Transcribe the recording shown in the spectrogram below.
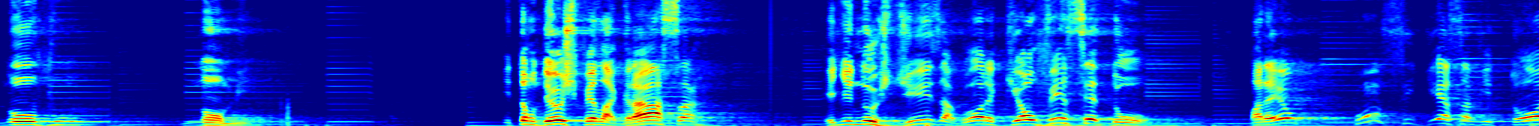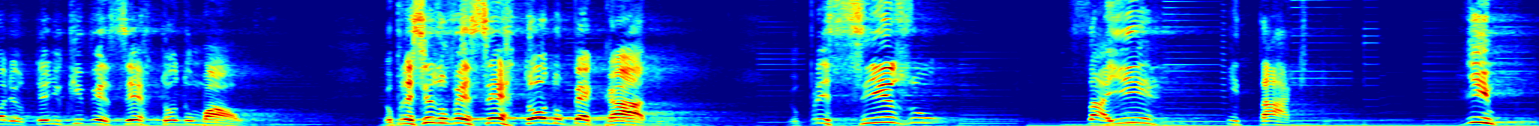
novo nome. Então, Deus, pela graça, Ele nos diz agora que é o vencedor. Para eu conseguir essa vitória, eu tenho que vencer todo o mal. Eu preciso vencer todo o pecado. Eu preciso sair intacto, limpo.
